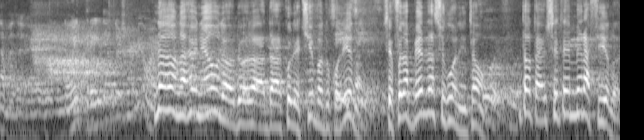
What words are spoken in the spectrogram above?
Não, mas eu não entrei dentro das reuniões. Não, na reunião do, do, da, da, coletiva do sim, Colina. Sim, sim. Você foi na primeira e na segunda, então? Foi, foi. Então tá, você tem a primeira fila.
